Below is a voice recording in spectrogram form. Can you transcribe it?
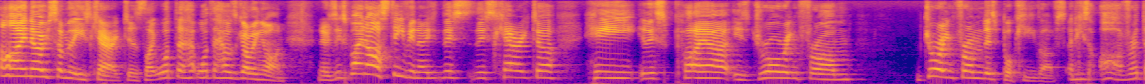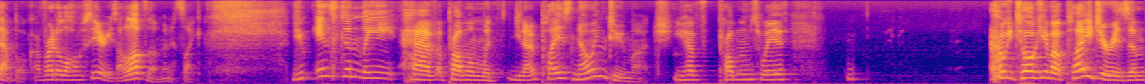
I know some of these characters. Like, what the what the hell's going on? And it was explained. Oh, Steve, you know this this character. He this player is drawing from drawing from this book he loves, and he's like, oh, I've read that book. I've read all the whole series. I love them, and it's like, you instantly have a problem with you know players knowing too much. You have problems with. Are we talking about plagiarism?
